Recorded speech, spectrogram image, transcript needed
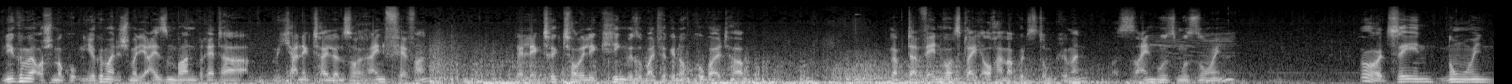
Und hier können wir auch schon mal gucken. Hier können wir schon mal die Eisenbahnbretter, Mechanikteile und so reinpfeffern. Elektrikteile kriegen wir, sobald wir genug Kobalt haben. Ich glaube, da werden wir uns gleich auch einmal kurz drum kümmern. Was sein muss, muss sein. So, 10, 9,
